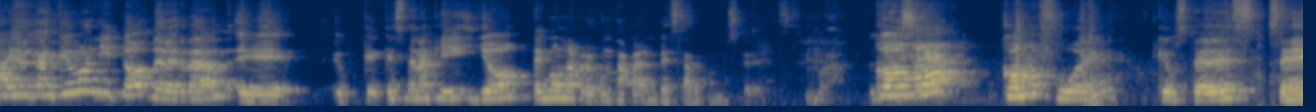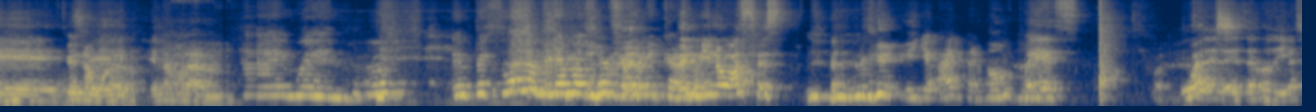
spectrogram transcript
Ay, oigan, qué bonito, de verdad, eh, que, que estén aquí. Yo tengo una pregunta para empezar con ustedes. ¿Cómo, cómo fue que ustedes se Enamoraron. se enamoraron? Ay, bueno. Empezó la manera más perfecta. De mí no a Y yo, ay, perdón, pues. What? Es de, es de rodillas.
